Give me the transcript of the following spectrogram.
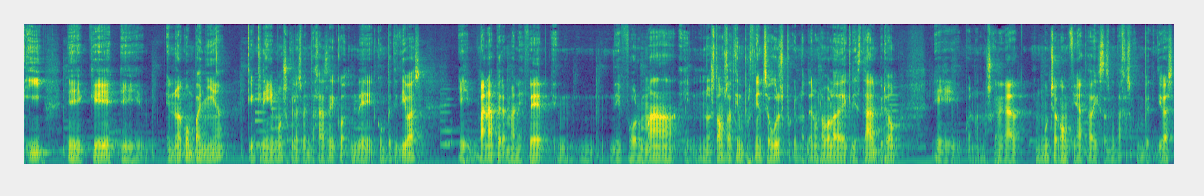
y que en una compañía que creemos que las ventajas de, competitivas van a permanecer de forma, no estamos al 100% seguros porque no tenemos la bola de cristal, pero eh, bueno, nos genera mucha confianza de que estas ventajas competitivas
